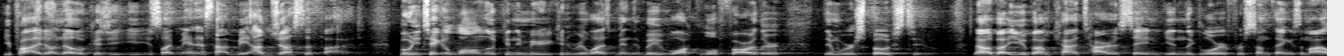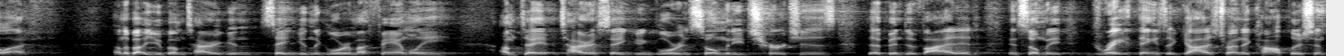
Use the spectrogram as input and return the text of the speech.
You probably don't know because it's like, man, that's not me. I'm justified. But when you take a long look in the mirror, you can realize, man, that maybe we've walked a little farther than we were supposed to. Not about you, but I'm kind of tired of Satan getting the glory for some things in my life. I don't know about you, but I'm tired of getting, Satan getting the glory in my family. I'm t- tired of Satan getting glory in so many churches that have been divided and so many great things that God is trying to accomplish, and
